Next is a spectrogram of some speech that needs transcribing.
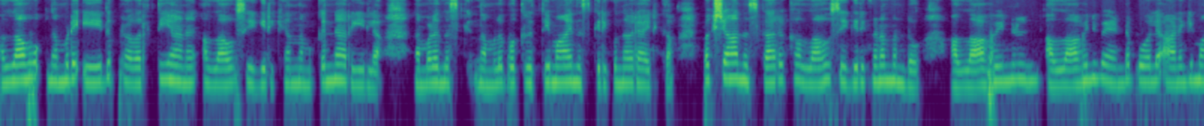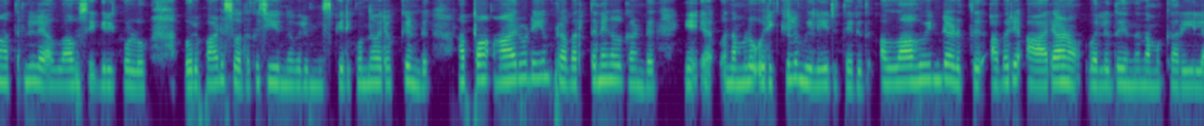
അള്ളാഹു നമ്മുടെ ഏത് പ്രവൃത്തിയാണ് അള്ളാഹു സ്വീകരിക്കാൻ നമുക്ക് തന്നെ അറിയില്ല. നമ്മൾ നിസ് നമ്മളിപ്പോൾ കൃത്യമായി നിസ്കരിക്കുന്നവരായിരിക്കാം. പക്ഷെ ആ നിസ്കാരമൊക്കെ അള്ളാഹു സ്വീകരിക്കണം എന്നുണ്ടോ അള്ളാഹുവിന് അള്ളാഹുവിന് വേണ്ട പോലെ ആണെങ്കിൽ മാത്രമല്ലേ അള്ളാഹു സ്വീകരിക്കുള്ളൂ. ഒരുപാട് സ്വതക്ക ചെയ്യുന്നവരും നിസ്കരിക്കുന്നവരൊക്കെ ഉണ്ട്. അപ്പോൾ ആരുടെയും പ്രവർത്തനങ്ങൾ കണ്ട് നമ്മൾ ഒരിക്കലും വിലയിരുത്തരുത്. അള്ളാഹുവിന്റെ അടുത്ത് അവർ ആരാണോ വലുത് എന്ന് നമുക്കറിയില്ല.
